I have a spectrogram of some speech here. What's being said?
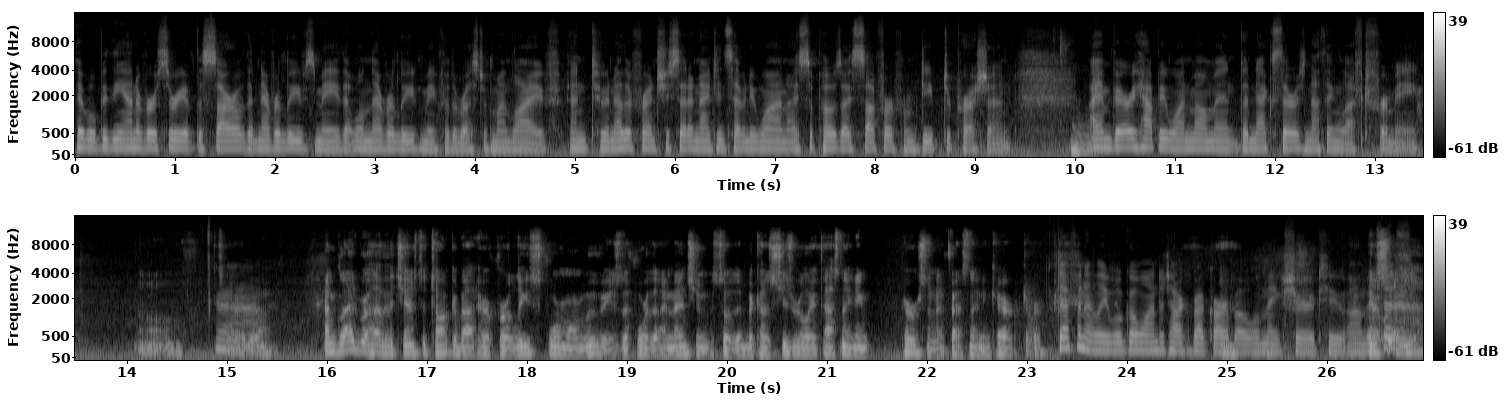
it will be the anniversary of the sorrow that never leaves me, that will never leave me for the rest of my life. And to another friend, she said in 1971, I suppose I suffer from deep depression. I am very happy one moment, the next, there is nothing left for me. Oh, Yeah. Terrible. I'm glad we'll have a chance to talk about her for at least four more movies, the four that I mentioned, so that because she's really a fascinating person, a fascinating character. Definitely, we'll go on to talk about Garbo. We'll make sure to. Um, it says-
